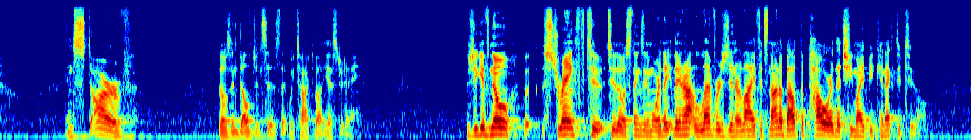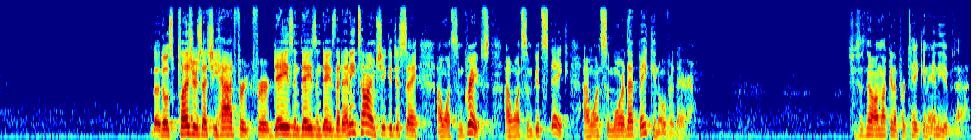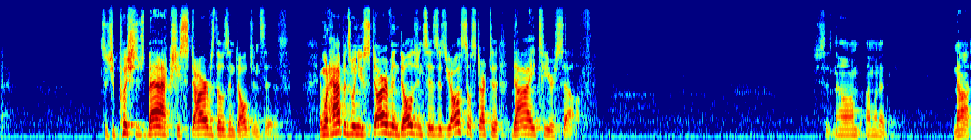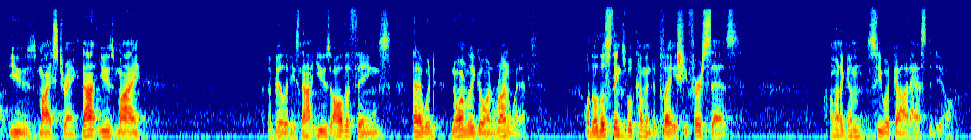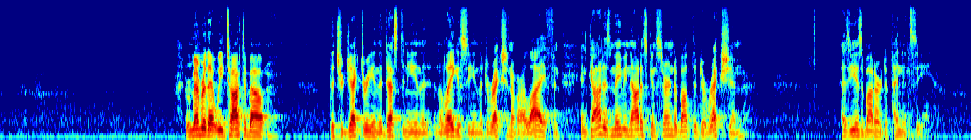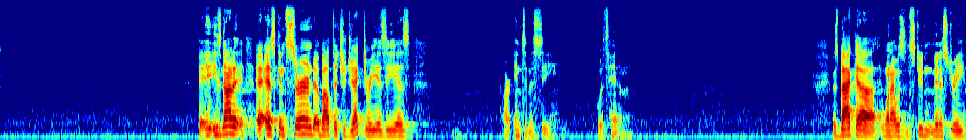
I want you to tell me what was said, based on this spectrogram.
and starve those indulgences that we talked about yesterday. She gives no uh, strength to, to those things anymore. They, they're not leveraged in her life. It's not about the power that she might be connected to those pleasures that she had for, for days and days and days, that any time she could just say, I want some grapes, I want some good steak, I want some more of that bacon over there. She says, No, I'm not going to partake in any of that. So she pushes back, she starves those indulgences. And what happens when you starve indulgences is you also start to die to yourself. She says, No, I'm, I'm going to not use my strength, not use my abilities, not use all the things that I would normally go and run with. Although those things will come into play, she first says, I'm going to come see what God has to do. Remember that we talked about the trajectory and the destiny and the, and the, legacy and the direction of our life. And, and God is maybe not as concerned about the direction as He is about our dependency. He's not as concerned about the trajectory as He is our intimacy with Him. It was back uh, when I was in student ministry.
